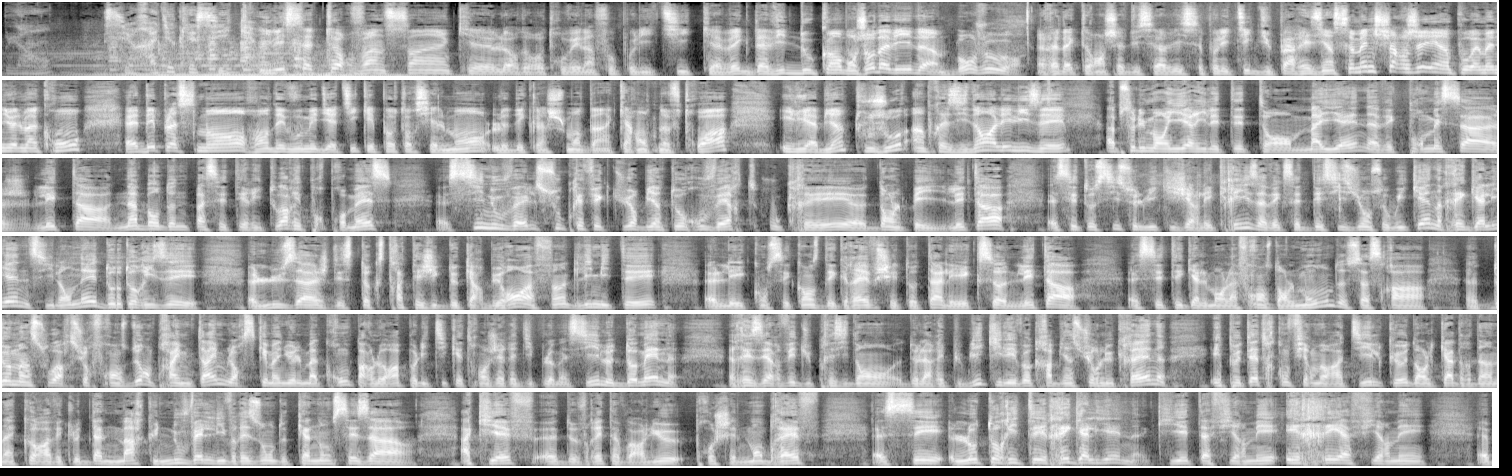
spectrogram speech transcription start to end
Blanc sur Radio Classique. Il est 7h25, l'heure de retrouver l'info politique avec David Doucan. Bonjour David. Bonjour. Rédacteur en chef du service politique du Parisien. Semaine chargée hein, pour Emmanuel Macron. Déplacement, rendez-vous médiatique et potentiellement le déclenchement d'un 49-3. Il y a bien toujours un président à l'Élysée. Absolument. Hier, il était en Mayenne avec pour message l'État n'abandonne pas ses territoires et pour promesse six nouvelles sous-préfectures bientôt rouvertes ou créées dans le pays. L'État, c'est aussi celui qui gère les crises avec cette décision ce week-end, régalienne s'il en est, d'autoriser l'usage des stocks stratégiques de carburant afin de limiter les conséquences des grèves chez Total et Exxon. L'État, c'est également la France dans le monde. Ça sera demain soir sur France 2 en prime time lorsqu'Emmanuel Macron parlera politique étrangère et diplomatie, le domaine réservé du président de la République. Il évoquera bien sûr l'Ukraine et peut-être confirmera-t-il que dans le cadre d'un accord avec le Danemark, une nouvelle livraison de canons César à Kiev devrait avoir lieu prochainement. Bref, c'est l'autorité régalienne qui est affirmée et réaffirmée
